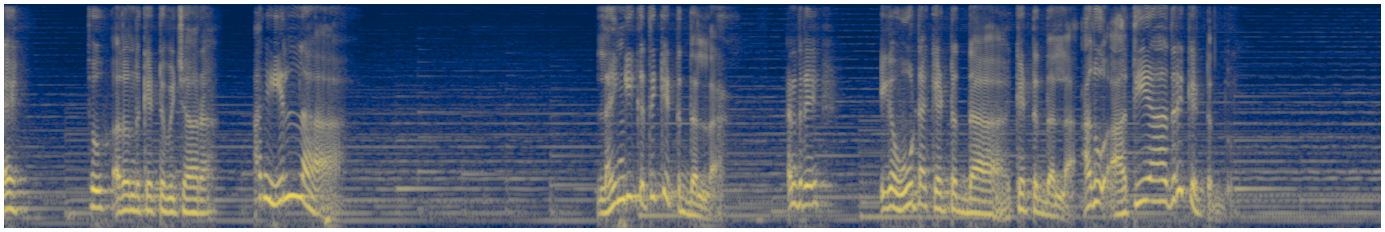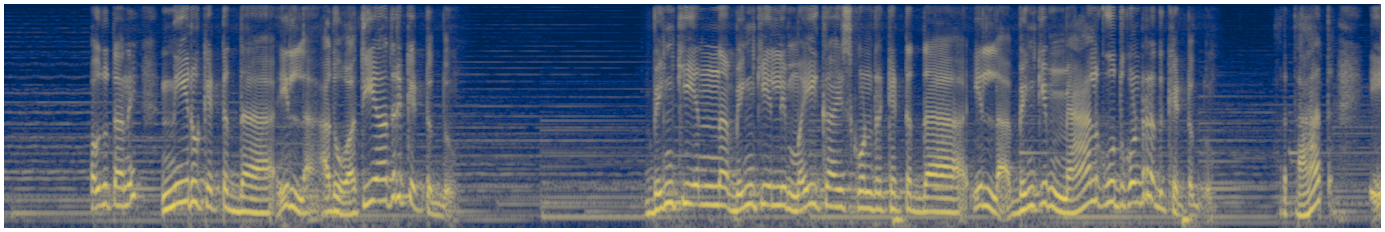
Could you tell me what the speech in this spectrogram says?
ಏ, ಥೂ, ಅದೊಂದು ಕೆಟ್ಟ ವಿಚಾರ. ಅರೆ ಇಲ್ಲ. ಲೈಂಗಿಕತೆ ಕೆಟ್ಟದ್ದಲ್ಲ. ಅಂದರೆ ಈಗ ಊಟ ಕೆಟ್ಟದ್ದ, ಕೆಟ್ಟದ್ದಲ್ಲ. ಅದು ಅತಿಯಾದರೆ ಕೆಟ್ಟದ್ದು. ಹೌದು ತಾನೇ? ನೀರು ಕೆಟ್ಟದ್ದ ಇಲ್ಲ, ಅದು ಅತಿಯಾದರೆ ಕೆಟ್ಟದ್ದು. ಬೆಂಕಿಯನ್ನ ಬೆಂಕಿಯಲ್ಲಿ ಮೈ ಕಾಯಿಸ್ಕೊಂಡ್ರೆ ಕೆಟ್ಟದ್ದ ಇಲ್ಲ, ಬೆಂಕಿ ಮ್ಯಾಲ ಕೂತ್ಕೊಂಡ್ರೆ ಅದು ಕೆಟ್ಟದ್ದು. ಅರ್ಥಾತ್ ಈ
